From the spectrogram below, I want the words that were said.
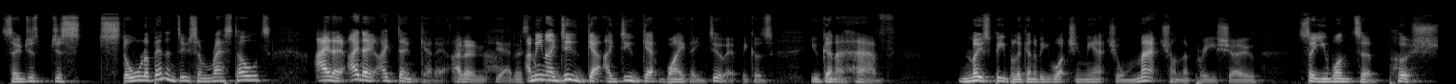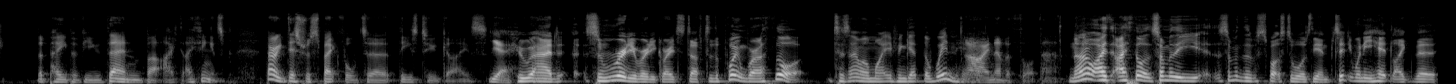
so just just stall a bit and do some rest holds." I don't, I don't, I don't get it. I don't. Yeah, I mean, I do get, I do get why they do it because you're going to have most people are going to be watching the actual match on the pre-show, so you want to push the pay-per-view then. But I, I think it's very disrespectful to these two guys. Yeah, who had some really really great stuff to the point where I thought Tozawa might even get the win here. Oh, I never thought that. No, I, I thought some of the some of the spots towards the end, particularly when he hit like the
